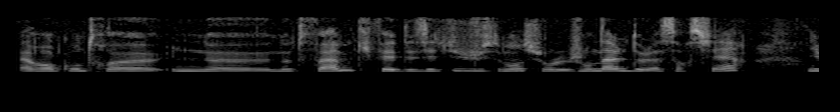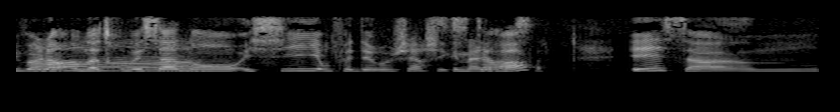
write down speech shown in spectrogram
elle rencontre euh, une, euh, une autre femme qui fait des études justement sur le journal de la sorcière. Et voilà, on a trouvé ça Ah. dans ici, on fait des recherches, etc. ça. Et ça. hum,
